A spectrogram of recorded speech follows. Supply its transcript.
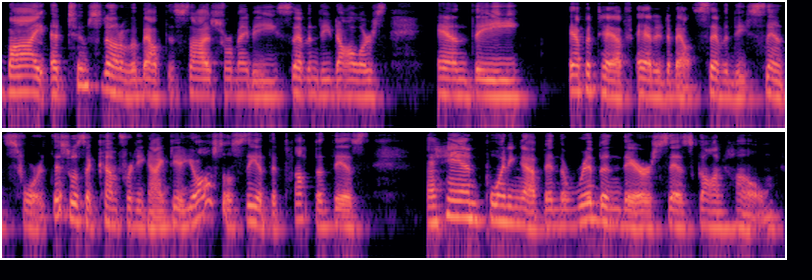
buy a tombstone of about this size for maybe $70, and the epitaph added about 70 cents for it. This was a comforting idea. You also see at the top of this a hand pointing up, and the ribbon there says Gone Home.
